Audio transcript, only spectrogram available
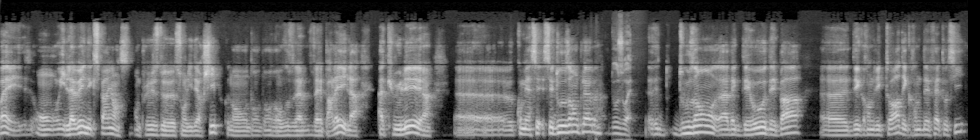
Ouais, il avait une expérience en plus de son leadership dont, vous, avez, parlé. Il a accumulé euh, combien? C'est 12 ans au club? 12, ouais. 12 ans avec des hauts, des bas, des grandes victoires, des grandes défaites aussi.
